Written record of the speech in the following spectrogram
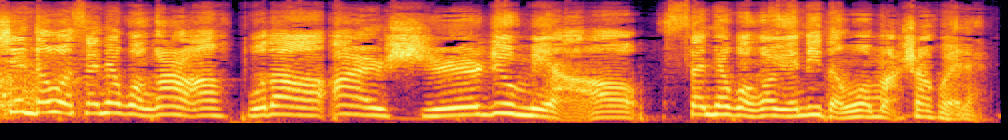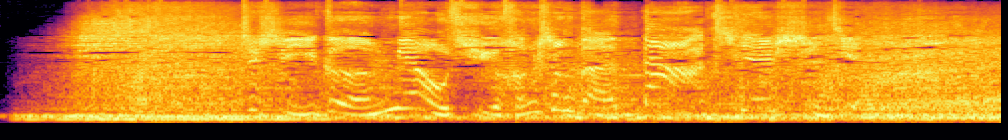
先等我三条广告啊，不到二十六秒，三条广告原地等我，马上回来。这是一个妙趣横生的大千世界。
